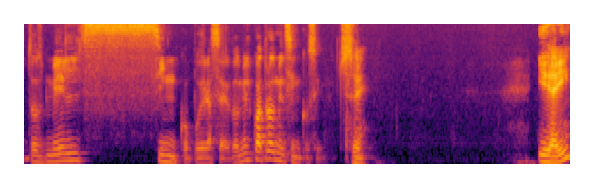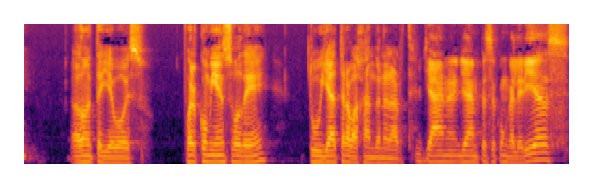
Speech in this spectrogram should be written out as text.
2005 pudiera ser. 2004, 2005, sí. Sí. ¿Y de ahí? ¿A dónde te llevó eso? ¿Fue el comienzo de tú ya trabajando en el arte? Ya, ya empecé con galerías,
